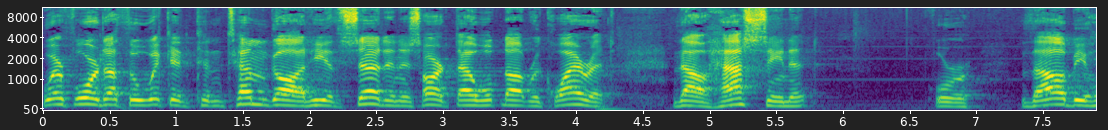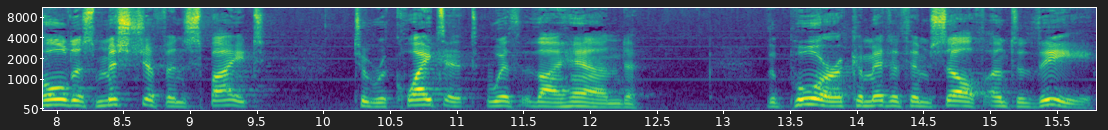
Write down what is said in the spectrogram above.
Wherefore doth the wicked contemn God? He hath said in his heart, Thou wilt not require it. Thou hast seen it. For thou beholdest mischief and spite, to requite it with thy hand. The poor committeth himself unto thee.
